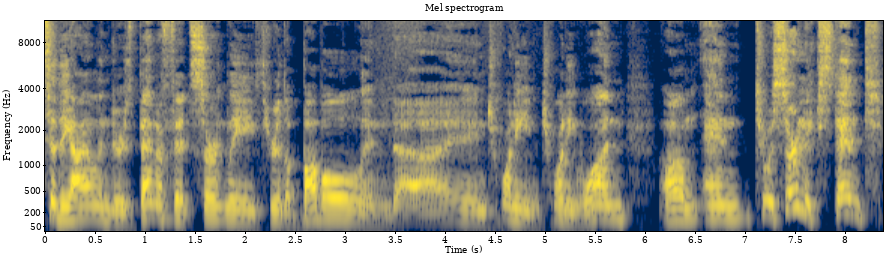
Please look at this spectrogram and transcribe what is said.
to the Islanders' benefit, certainly through the bubble and uh, in 2021. Um, and to a certain extent,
